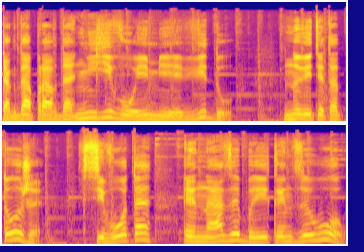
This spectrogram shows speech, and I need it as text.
Тогда, правда, не его имея в виду. Но ведь это тоже всего-то «Another brick in the wall»,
